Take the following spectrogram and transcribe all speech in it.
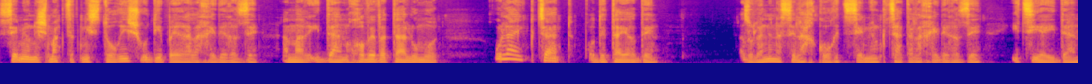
סמיון נשמע קצת מסתורי שהוא דיבר על החדר הזה, אמר עידן, חובב התעלומות. אולי קצת, הודתה ירדן. אז אולי ננסה לחקור את סמיון קצת על החדר הזה, הציע עידן.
